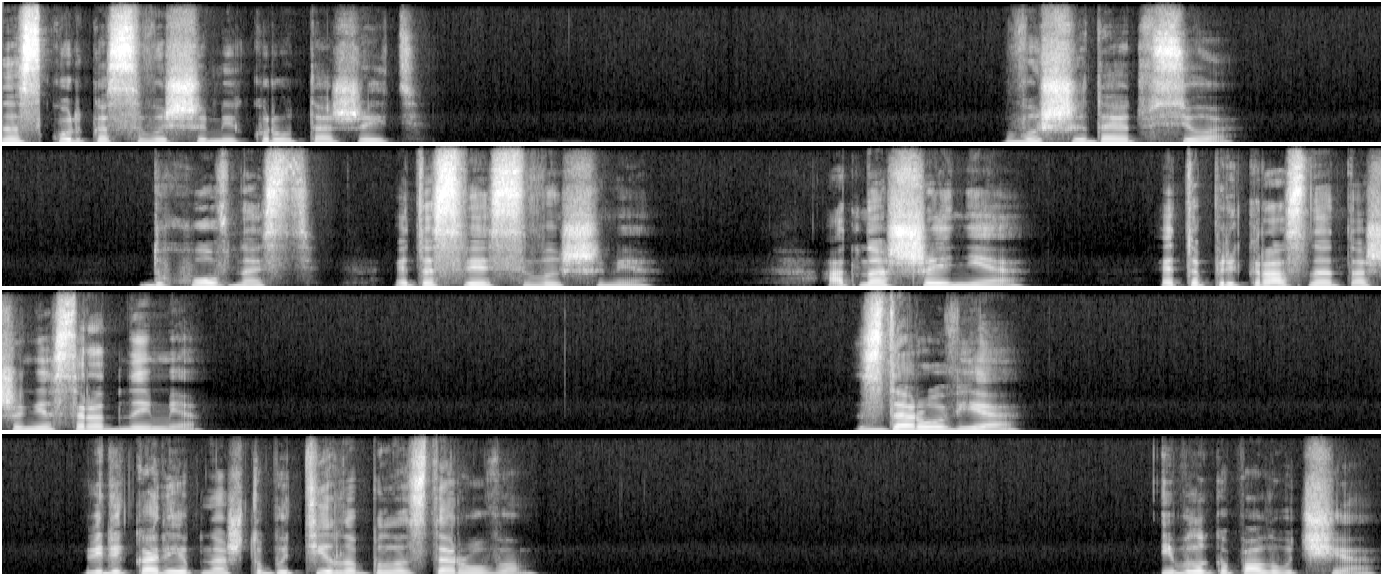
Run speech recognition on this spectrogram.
насколько с высшими круто жить. Высший дает все. Духовность – это связь с высшими. Отношения – это прекрасное отношение с родными. Здоровье – великолепно, чтобы тело было здоровым. И благополучие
